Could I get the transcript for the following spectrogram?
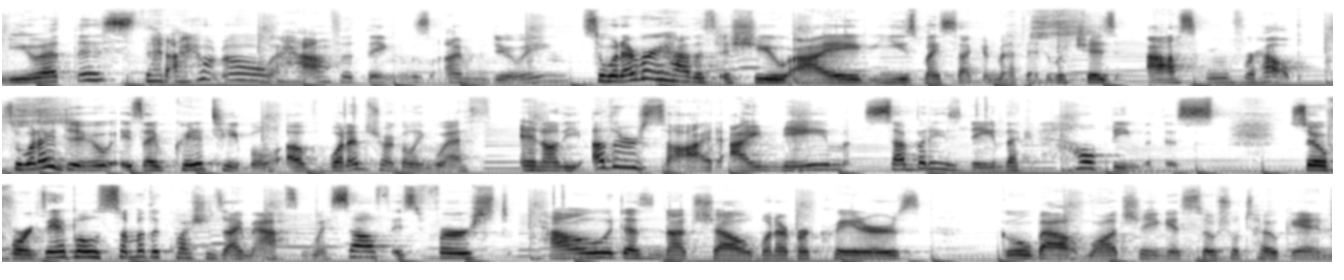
new at this that I don't know half the things I'm doing. So whenever I have this issue, I use my second method, which is asking for help. So what I do is I create a table of what I'm struggling with, and on the other side, I name somebody's name that can help me with this. So for example, some of the questions I'm asking myself is first, how does Nutshell, one of our creators, go about launching a social token?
